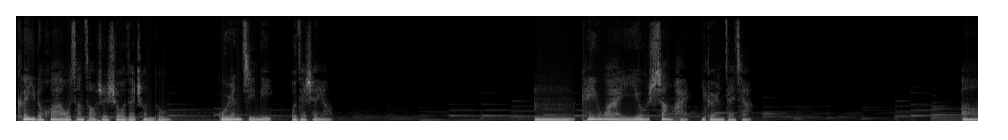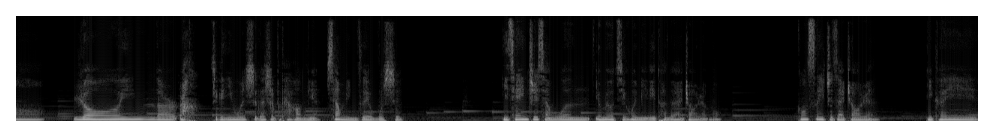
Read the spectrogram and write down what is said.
可以的话，我想早些说我在成都，无人及你，我在沈阳。嗯，K Y U 上海一个人在家。哦，Roller。这个英文实在是不太好念，像名字又不是。以前一直想问有没有机会，米粒团队还招人不？公司一直在招人，你可以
